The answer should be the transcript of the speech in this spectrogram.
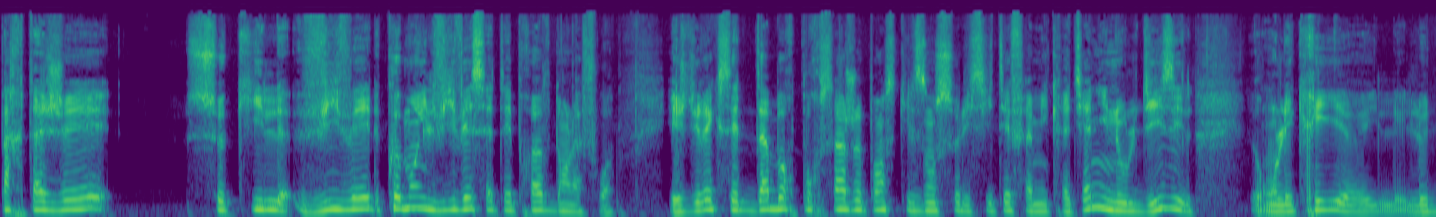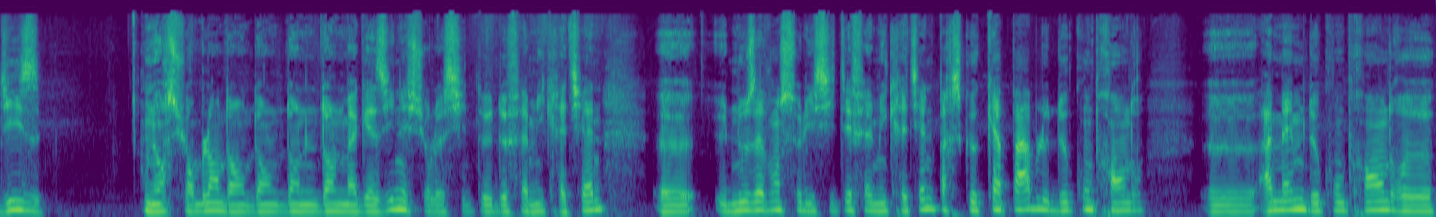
partager ce qu'il vivait, comment il vivait cette épreuve dans la foi. Et je dirais que c'est d'abord pour ça, je pense, qu'ils ont sollicité Famille Chrétienne. Ils nous le disent, on l'écrit, euh, ils le disent noir sur blanc dans, dans, le magazine et sur le site de, Famille Chrétienne. Euh, nous avons sollicité Famille Chrétienne parce que capable de comprendre, euh, à même de comprendre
